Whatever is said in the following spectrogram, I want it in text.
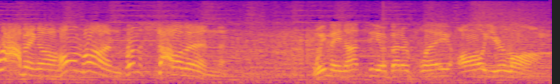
robbing a home run from Solomon. We may not see a better play all year long.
